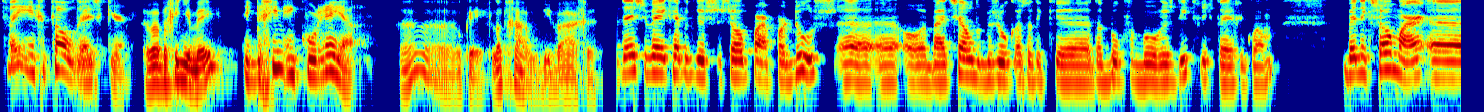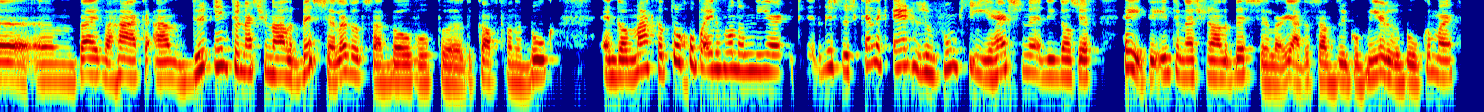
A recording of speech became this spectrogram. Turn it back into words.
Twee in getal deze keer. En waar begin je mee? Ik begin in Korea. Ah, oké. Laat gaan, die wagen. Deze week heb ik dus zo'n paar pardoes uh, uh, bij hetzelfde bezoek als dat ik uh, dat boek van Boris Dietrich tegenkwam. Ben ik zomaar um, blijven haken aan de internationale bestseller. Dat staat bovenop de kaft van het boek. En dan maakt dat toch op een of andere manier. Er is dus kennelijk ergens een vonkje in je hersenen die dan zegt: hé, hey, de internationale bestseller. Ja, dat staat natuurlijk op meerdere boeken, maar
